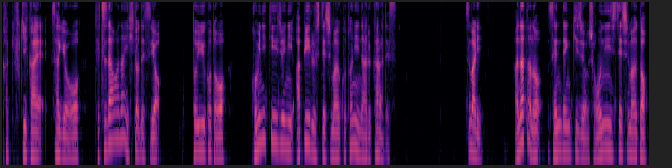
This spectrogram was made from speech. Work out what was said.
吹き替え作業を手伝わない人ですよ、ということをコミュニティ中にアピールしてしまうことになるからです。つまり、あなたの宣伝記事を承認してしまうと、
